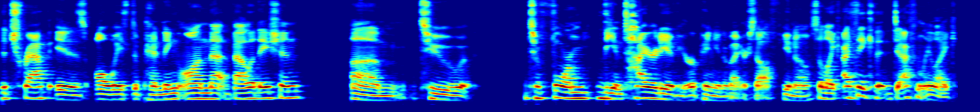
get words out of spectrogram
the trap is always depending on that validation um, to to form the entirety of your opinion about yourself you know? So like i think that definitely like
